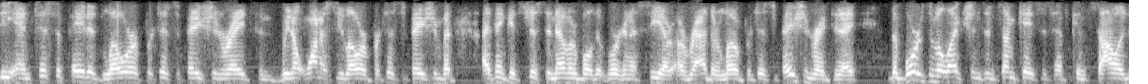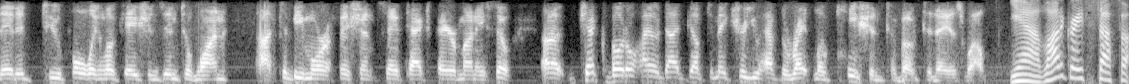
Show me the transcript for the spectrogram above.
the anticipated lower participation rates, and we don't want to see lower participation, but I think it's just inevitable that we're going to see a, a rather low participation rate today. The boards of elections, in some cases, have consolidated two polling locations into one uh, to be more efficient, save taxpayer money. So uh, check voteohio.gov to make sure you have the right location to vote today as well. Yeah, a lot of great stuff uh,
